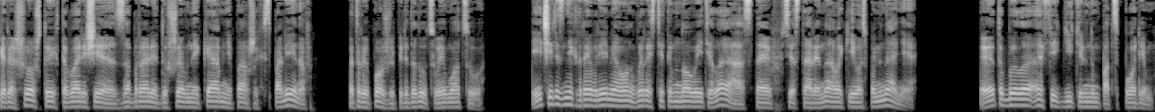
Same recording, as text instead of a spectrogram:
Хорошо, что их товарищи забрали душевные камни павших исполинов, которые позже передадут своему отцу. И через некоторое время он вырастет им новые тела, оставив все старые навыки и воспоминания. Это было офигительным подспорьем.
